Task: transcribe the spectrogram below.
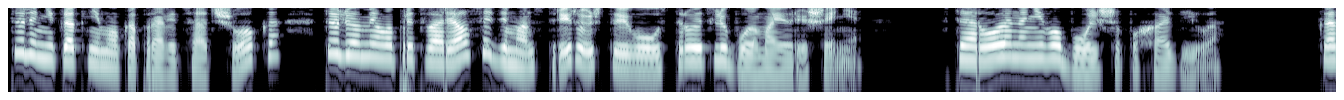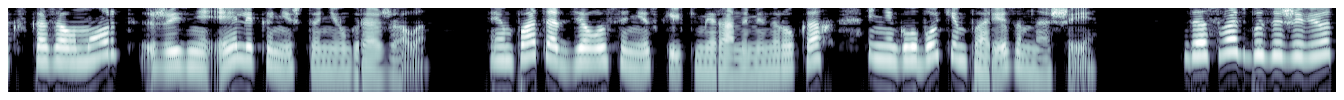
То ли никак не мог оправиться от шока, то ли умело притворялся, демонстрируя, что его устроит любое мое решение. Второе на него больше походило. Как сказал Морд, жизни Элика ничто не угрожало. Эмпат отделался несколькими ранами на руках и неглубоким порезом на шее. «До свадьбы заживет»,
